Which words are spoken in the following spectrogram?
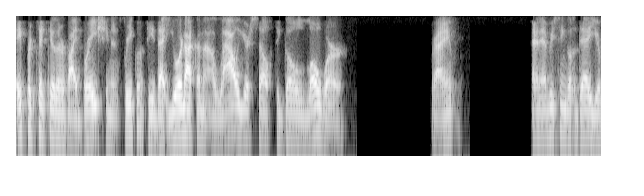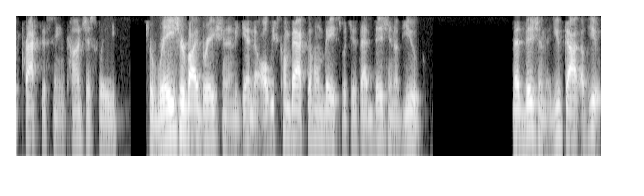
a particular vibration and frequency that you're not going to allow yourself to go lower, right? And every single day you're practicing consciously to raise your vibration and again to always come back to home base, which is that vision of you. That vision that you've got of you.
